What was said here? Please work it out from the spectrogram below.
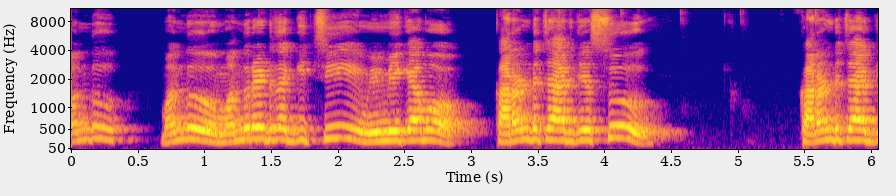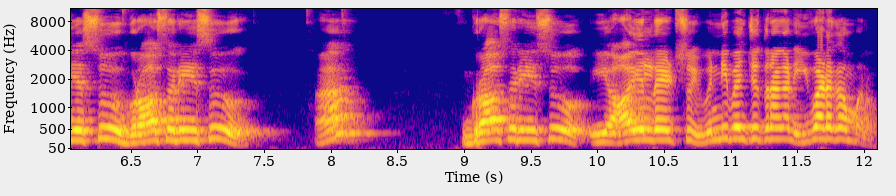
మందు మందు మందు రేటు తగ్గించి మీకేమో current charges current charges groceries groceries ఈ ఆయిల్ రేట్స్ ఇవన్నీ పెంచుతున్నాం కానీ ఇవి అడగం మనం.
